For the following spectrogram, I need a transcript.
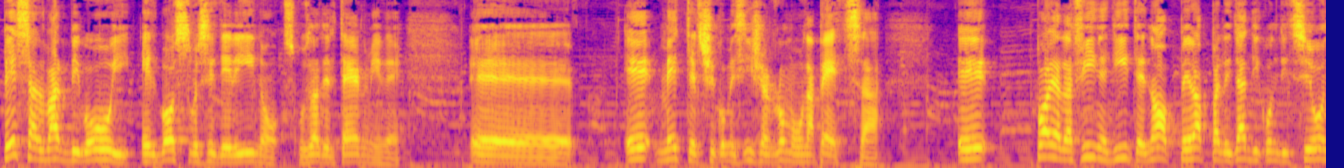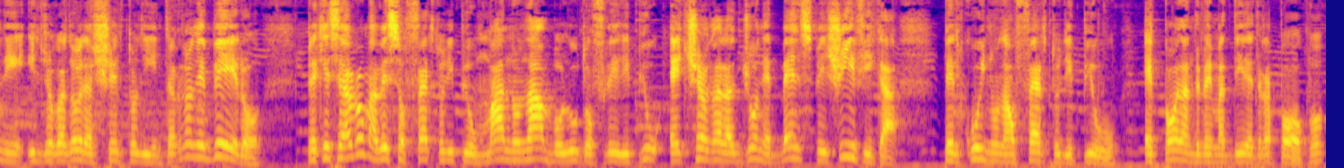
per salvarvi voi e il vostro sederino, scusate il termine, eh, e metterci come si dice a Roma una pezza e poi alla fine dite no, però a parità di condizioni il giocatore ha scelto l'Inter. Non è vero, perché se la Roma avesse offerto di più, ma non ha voluto offrire di più e c'è una ragione ben specifica per cui non ha offerto di più e poi l'andremo a dire tra poco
